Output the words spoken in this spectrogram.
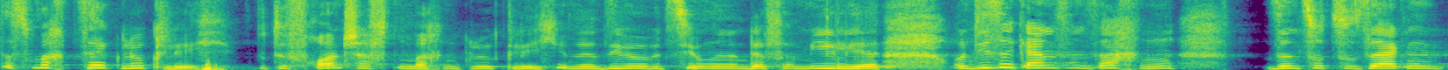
das macht sehr glücklich. Gute Freundschaften machen glücklich, intensive Beziehungen in der Familie und diese ganzen Sachen sind sozusagen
